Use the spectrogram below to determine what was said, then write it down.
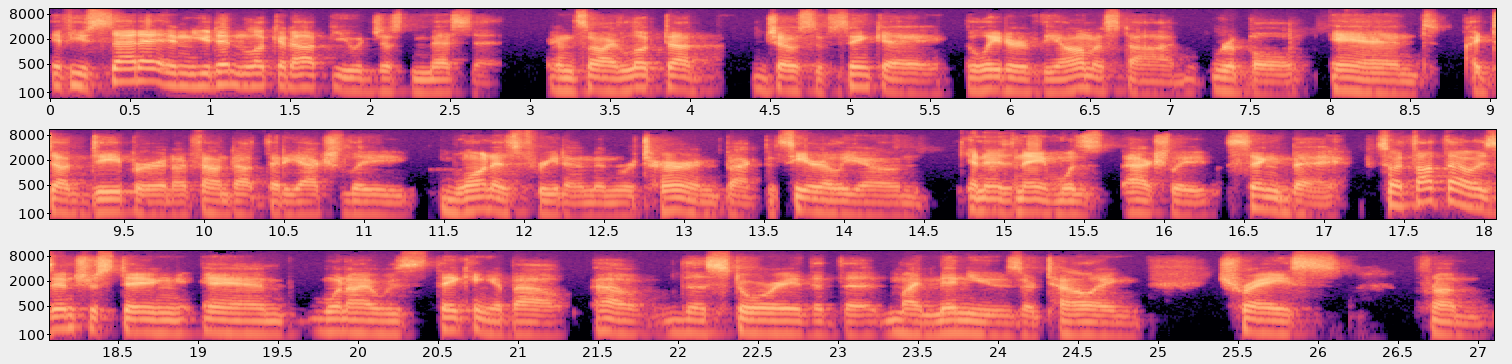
if you said it and you didn't look it up, you would just miss it. And so I looked up Joseph Cinque, the leader of the Amistad revolt, and I dug deeper and I found out that he actually won his freedom and returned back to Sierra Leone. And his name was actually Singbe. So I thought that was interesting. And when I was thinking about how the story that the my menus are telling trace from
